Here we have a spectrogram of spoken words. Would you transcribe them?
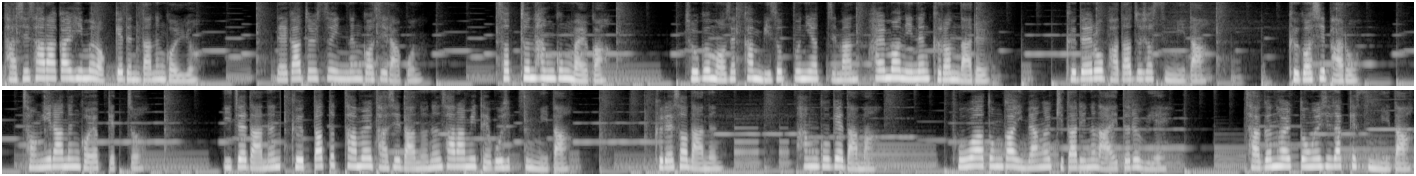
다시 살아갈 힘을 얻게 된다는 걸요. 내가 줄 수 있는 것이라곤. 서툰 한국말과 조금 어색한 미소뿐이었지만 할머니는 그런 나를 그대로 받아주셨습니다. 그것이 바로 정이라는 거였겠죠. 이제 나는 그 따뜻함을 다시 나누는 사람이 되고 싶습니다. 그래서 나는 한국에 남아 보호아동과 입양을 기다리는 아이들을 위해 작은 활동을 시작했습니다.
